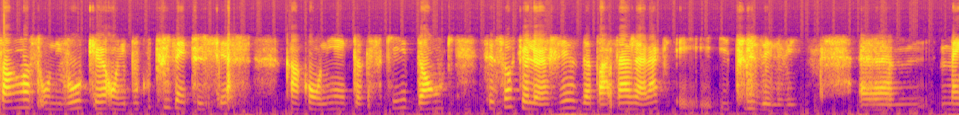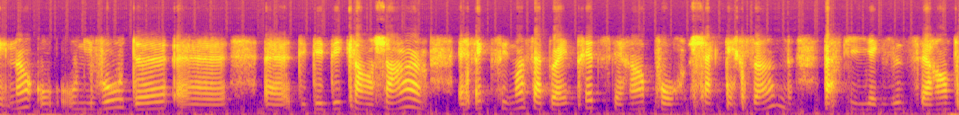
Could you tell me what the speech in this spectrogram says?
sens au niveau qu'on est beaucoup plus impulsif quand on est intoxiqué. Donc, c'est sûr que le risque de passage à l'acte est, plus élevé. Euh, maintenant, au, niveau de euh, euh, des, déclencheurs, effectivement, ça peut être très différent pour chaque personne parce qu'il existe différentes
